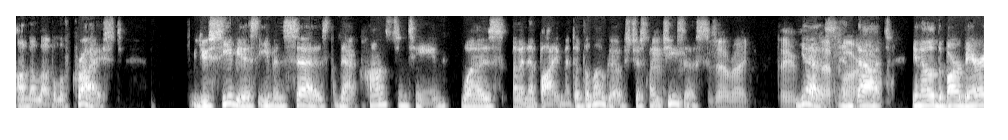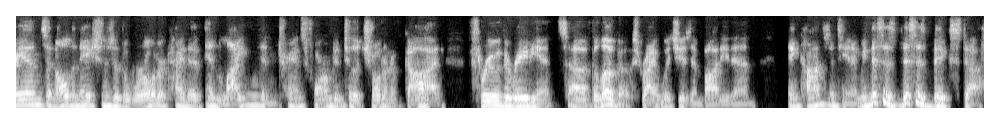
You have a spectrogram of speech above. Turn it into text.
on the level of Christ. Eusebius even says that Constantine was an embodiment of the Logos, just like mm-hmm. Jesus. Is that right? They yes, that and that you know the barbarians and all the nations of the world are kind of enlightened and transformed into the children of God through the radiance of the Logos, right, which is embodied in in Constantine. I mean, this is this is big stuff.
